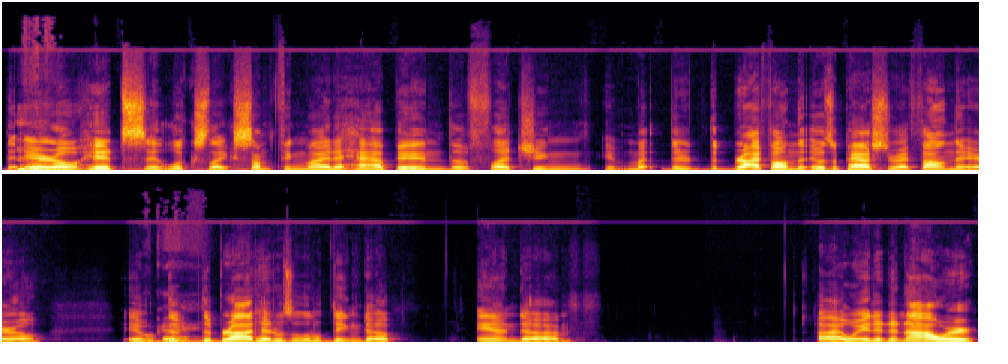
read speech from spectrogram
The arrow hits. It looks like something might have happened. The fletching, it might, the, the, I found the, it was a pass through. I found the arrow. It, Okay. the, the broadhead was a little dinged up. And, um, I waited an hour,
